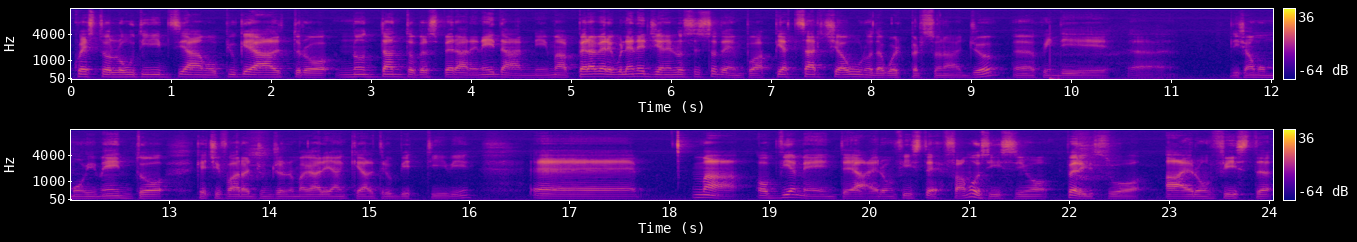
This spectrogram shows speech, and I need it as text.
questo lo utilizziamo più che altro non tanto per sperare nei danni, ma per avere quell'energia nello stesso tempo a piazzarci a uno da quel personaggio, eh, quindi eh, diciamo un movimento che ci fa raggiungere magari anche altri obiettivi. Eh, ma ovviamente Iron Fist è famosissimo per il suo Iron Fist.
